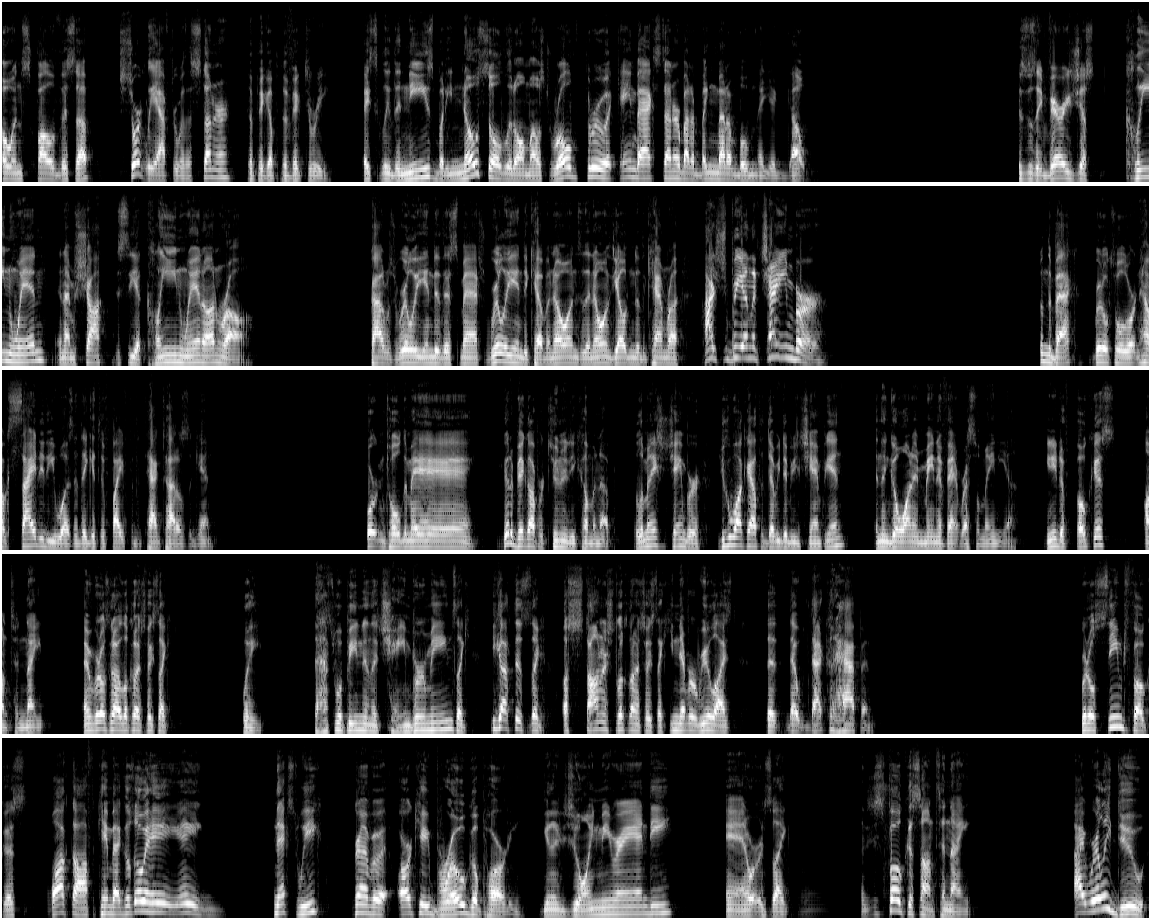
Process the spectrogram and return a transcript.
Owens followed this up shortly after with a stunner to pick up the victory. Basically, the knees, but he no sold it almost, rolled through it, came back, stunner, bada bing, bada boom. There you go. This was a very just clean win, and I'm shocked to see a clean win on Raw. Crowd was really into this match, really into Kevin Owens, and then Owens yelled into the camera, I should be in the chamber. From the back, Riddle told Orton how excited he was that they get to fight for the tag titles again. Orton told him, hey, hey, hey, you got a big opportunity coming up. Elimination Chamber, you can walk out the WWE champion and then go on and main event WrestleMania. You need to focus on tonight. And Riddle's got to look on his face like, wait, that's what being in the chamber means? Like he got this like astonished look on his face, like he never realized that that, that could happen. Riddle seemed focused, walked off, came back, goes, Oh, hey, hey, next week we're gonna have an RK Broga party. You gonna join me, Randy? And Orton's like, mm, just focus on tonight. I really do,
